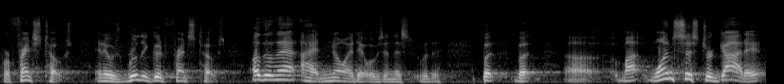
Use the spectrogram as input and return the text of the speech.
for French toast, and it was really good French toast. Other than that, I had no idea what was in this. With it. But, but uh, my one sister got it,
